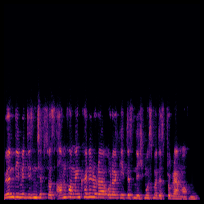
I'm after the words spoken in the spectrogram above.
würden die mit diesen Tipps was anfangen können oder, oder geht das nicht? Muss man das Programm machen?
